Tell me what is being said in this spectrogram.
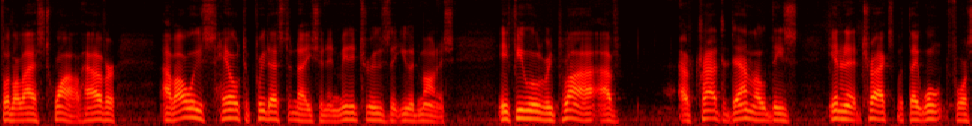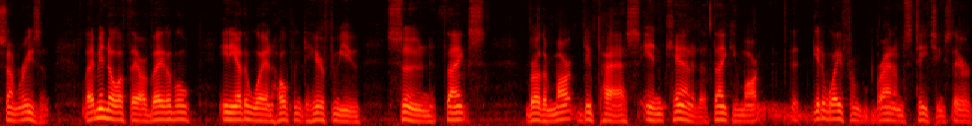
for the last while. However, I've always held to predestination and many truths that you admonish. If you will reply, I've, I've tried to download these internet tracks, but they won't for some reason. Let me know if they are available any other way and hoping to hear from you soon. Thanks, Brother Mark DePass in Canada. Thank you, Mark. Get away from Branham's teachings there.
